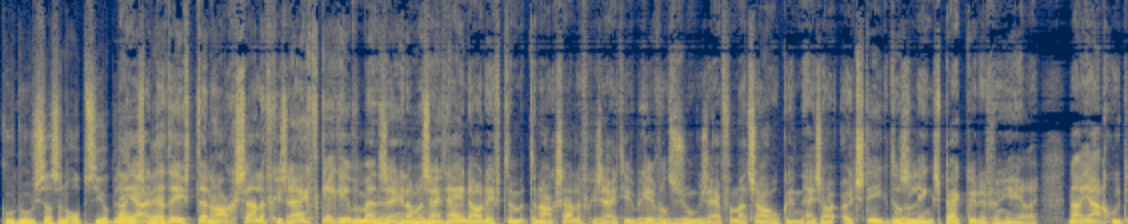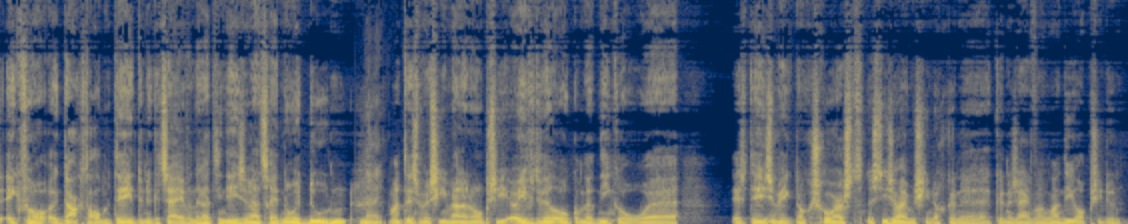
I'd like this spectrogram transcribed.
Kudus als een optie op Nou ja, linksback. dat heeft Ten Hag zelf gezegd. Kijk, heel veel mensen zeggen dan, wat Mhm. zegt hij nou? Dat heeft Ten- Ten Hag zelf gezegd. Die heeft het begin van het seizoen gezegd van, dat zou ook een, hij zou uitstekend als een linksback kunnen fungeren. Nou ja, goed, ik, voor, ik dacht al meteen toen ik het zei van, dat gaat hij in deze wedstrijd nooit doen. Nee. Maar het is misschien wel een optie, eventueel ook omdat Nico eh, is deze week nog geschorst. Dus die zou je misschien nog kunnen, kunnen zeggen van, we gaan die optie doen.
